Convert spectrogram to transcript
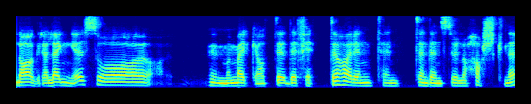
Lagra lenge, så man merker at det, det fettet har en ten, tendens til å harskne.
